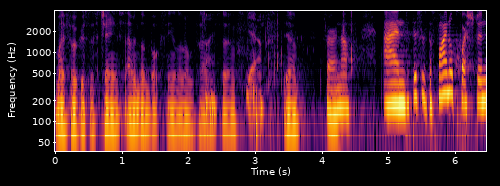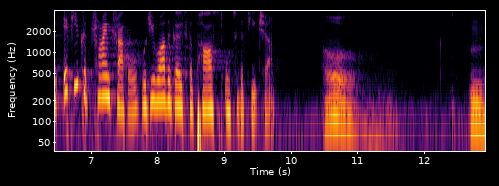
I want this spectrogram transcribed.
my focus has changed. I haven't done boxing in a long time, so yeah. yeah. Fair enough. And this is the final question: If you could time travel, would you rather go to the past or to the future? Oh. Hmm.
